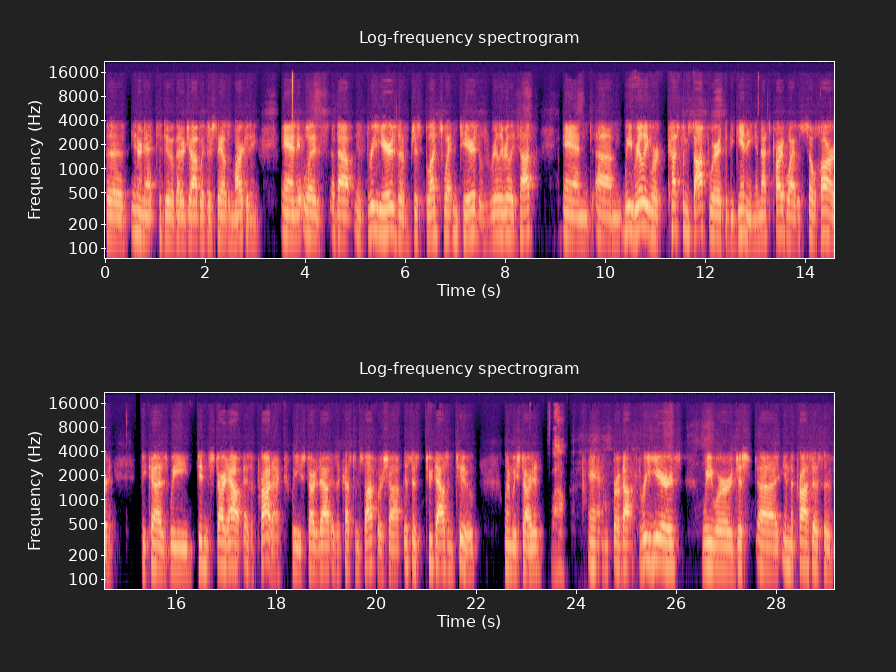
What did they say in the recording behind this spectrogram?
the internet to do a better job with their sales and marketing. And it was about you know, three years of just blood, sweat, and tears. It was really, really tough. And um, we really were custom software at the beginning, and that's part of why it was so hard because we didn't start out as a product. We started out as a custom software shop. This is 2002 when we started. Wow. And for about three years, we were just uh, in the process of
